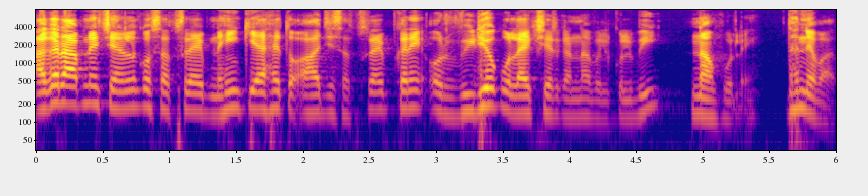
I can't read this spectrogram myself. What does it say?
अगर आपने चैनल को सब्सक्राइब नहीं किया है तो आज ही सब्सक्राइब करें और वीडियो को लाइक शेयर करना बिल्कुल भी ना भूलें। धन्यवाद।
